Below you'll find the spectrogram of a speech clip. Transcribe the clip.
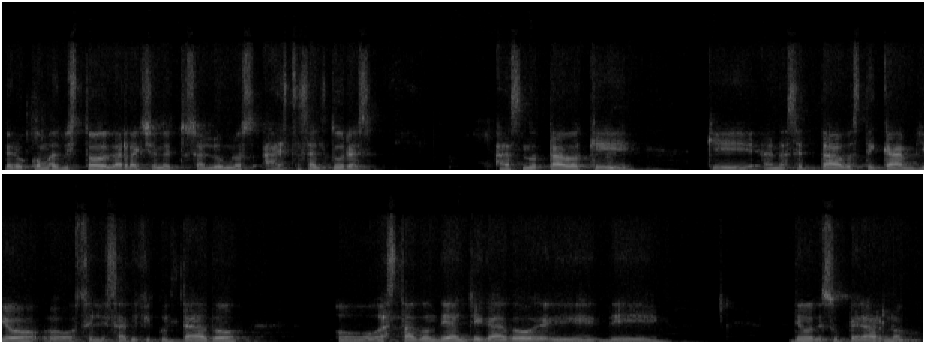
Pero ¿cómo has visto la reacción de tus alumnos a estas alturas? ¿Has notado que, que han aceptado este cambio o se les ha dificultado? ¿O hasta dónde han llegado eh, de, de superarlo?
